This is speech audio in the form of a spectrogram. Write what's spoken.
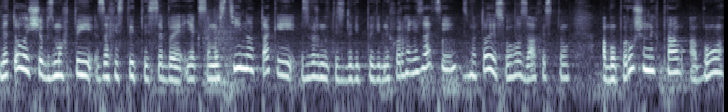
для того, щоб змогти захистити себе як самостійно, так і звернутися до відповідних організацій з метою свого захисту або порушених прав, або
